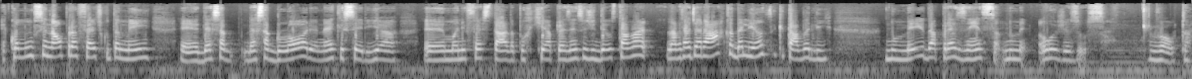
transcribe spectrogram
é, como um sinal profético também é, dessa, dessa glória né, que seria é, manifestada, porque a presença de Deus estava, na verdade, era a arca da aliança que estava ali, no meio da presença. No me... Oh, Jesus, volta.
